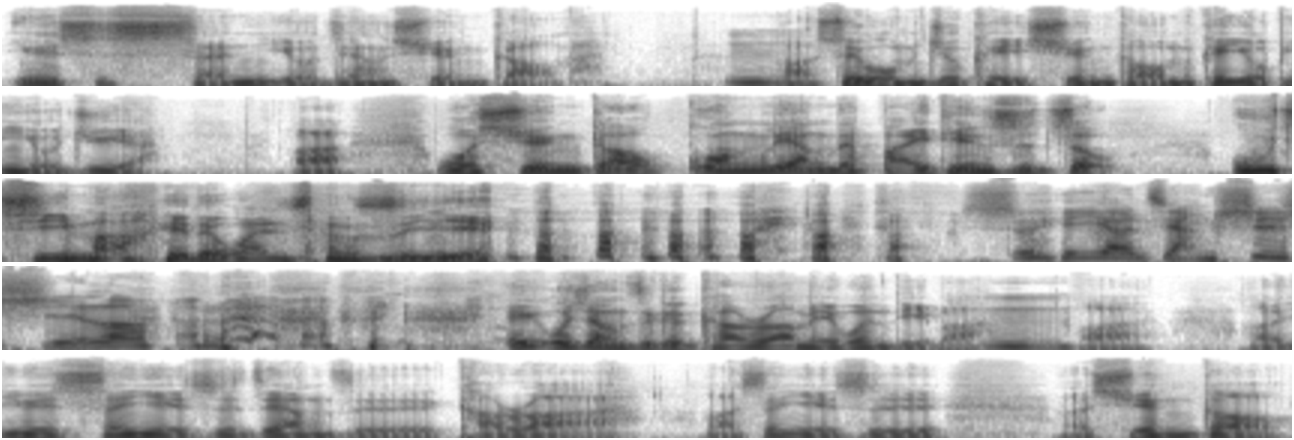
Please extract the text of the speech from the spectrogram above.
因为是神有这样宣告嘛，嗯，啊，所以我们就可以宣告，我们可以有凭有据啊，啊，我宣告光亮的白天是昼。乌漆抹黑的晚上是夜，所以要讲事实喽。哎，我想这个 kara 没问题吧？嗯啊啊，因为神也是这样子 kara 啊，神也是啊宣告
